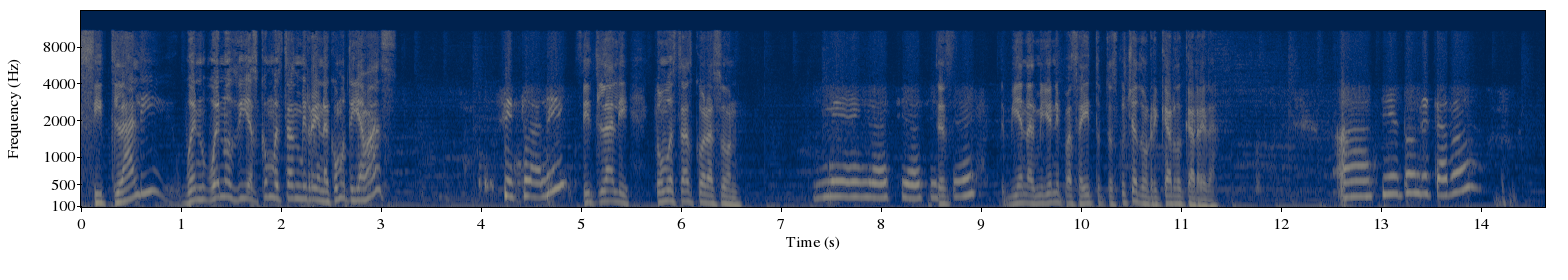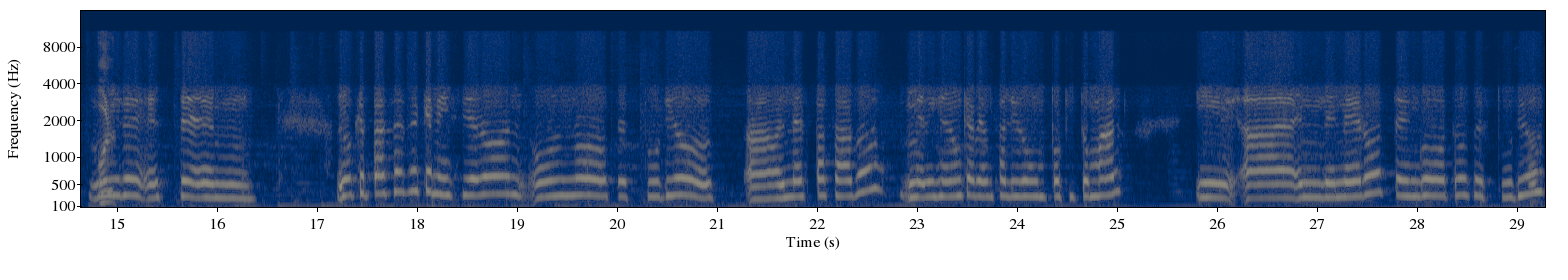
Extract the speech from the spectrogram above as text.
Citlali. Buen, buenos días, ¿cómo estás, mi reina? ¿Cómo te llamas? Citlali. Citlali, ¿cómo estás, corazón? Bien, gracias. ¿Y te, bien, al millón y pasadito. Te escucha don Ricardo Carrera. Ah, sí, don Ricardo. Mire, este, mm, lo que pasa es que me hicieron unos estudios uh, el mes pasado me dijeron que habían salido un poquito mal y uh, en enero tengo otros estudios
